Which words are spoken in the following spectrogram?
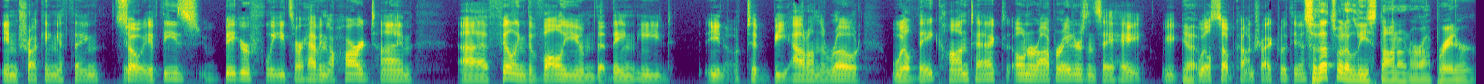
in trucking a thing? So if these bigger fleets are having a hard time uh, filling the volume that they need, you know, to be out on the road will they contact owner operators and say, "Hey, we will subcontract with you"? So that's what a leased on owner operator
